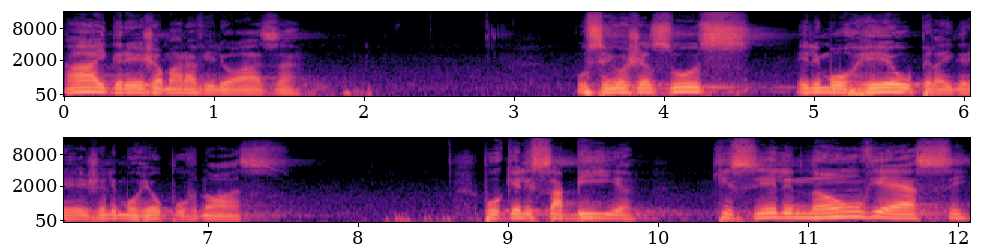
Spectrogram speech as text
Ah, igreja maravilhosa. O Senhor Jesus, Ele morreu pela igreja, Ele morreu por nós, porque Ele sabia que se Ele não viesse,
